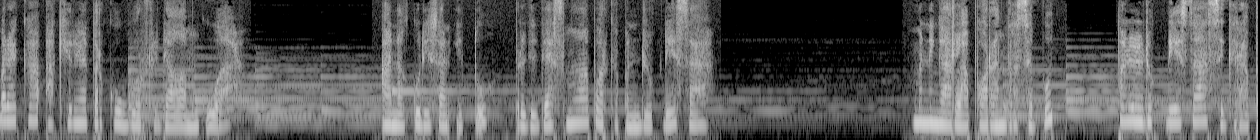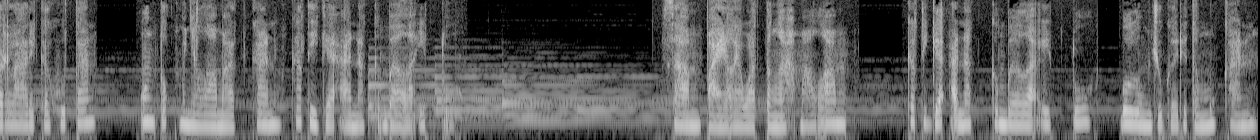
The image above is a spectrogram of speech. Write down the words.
Mereka akhirnya terkubur di dalam gua. Anak kudisan itu bergegas melapor ke penduduk desa. Mendengar laporan tersebut, penduduk desa segera berlari ke hutan untuk menyelamatkan ketiga anak gembala itu. Sampai lewat tengah malam, ketiga anak gembala itu belum juga ditemukan.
